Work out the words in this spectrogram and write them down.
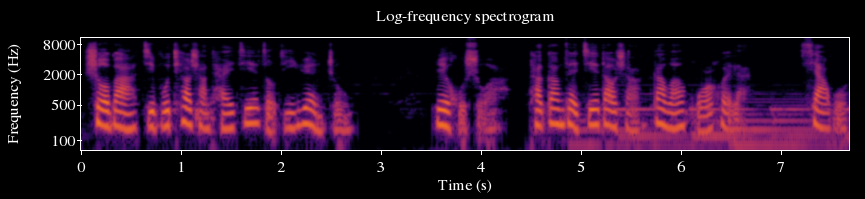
说罢，几步跳上台阶，走进院中。瑞虎说：“啊他刚在街道上干完活回来，下午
